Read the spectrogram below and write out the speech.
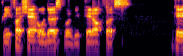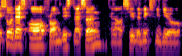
preferred shareholders will be paid off first. Okay, so that's all from this lesson, and I'll see you in the next video.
